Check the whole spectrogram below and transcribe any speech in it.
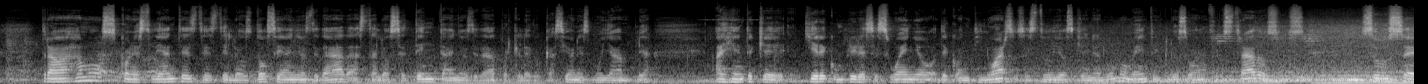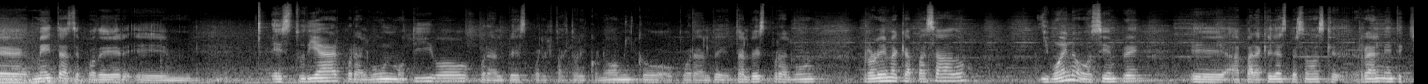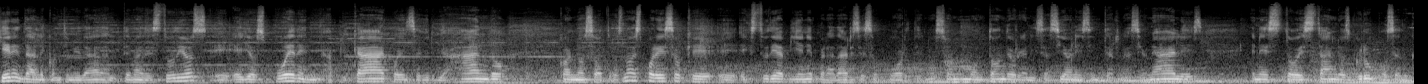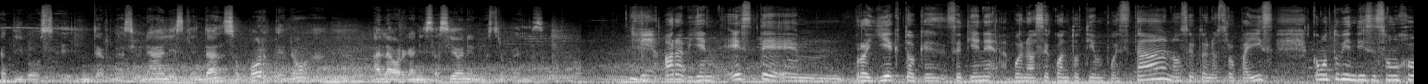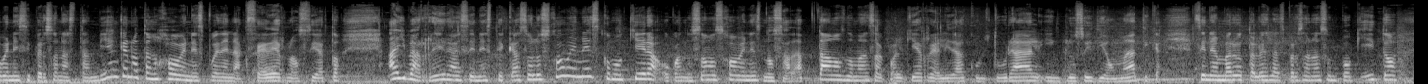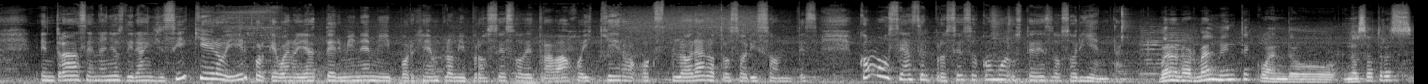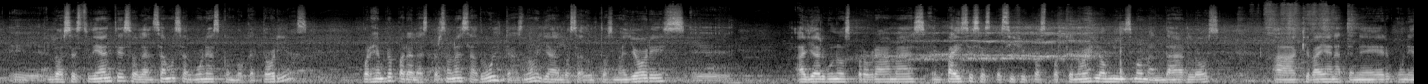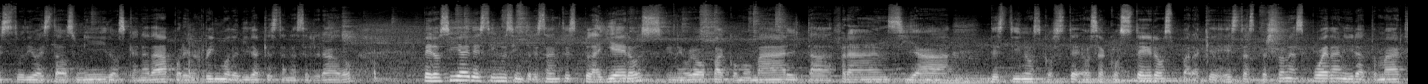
Trabajamos con estudiantes desde los 12 años de edad hasta los 70 años de edad porque la educación es muy amplia. Hay gente que quiere cumplir ese sueño de continuar sus estudios, que en algún momento incluso han frustrado sus, sus eh, metas de poder em, estudiar por algún motivo, por, tal vez por el factor económico o por, tal vez por algún problema que ha pasado. Y bueno, siempre eh, para aquellas personas que realmente quieren darle continuidad al tema de estudios, eh, ellos pueden aplicar, pueden seguir viajando con nosotros. ¿no? Es por eso que eh, viene para dar ese soporte. ¿no? Son un montón de organizaciones internacionales, en esto están los grupos educativos internacionales quien dan soporte ¿no? a, a la organización en nuestro país. Ahora bien, este em, proyecto que se tiene, bueno, ¿hace cuánto tiempo está, no es cierto, en nuestro país? Como tú bien dices, son jóvenes y personas también que no tan jóvenes pueden acceder, ¿no es cierto? Hay barreras en este caso. Los jóvenes, como quiera, o cuando somos jóvenes, nos adaptamos nomás a cualquier realidad cultural, incluso idiomática. Sin embargo, tal vez las personas un poquito entradas en años dirán, yo sí quiero ir porque, bueno, ya terminé mi, por ejemplo, mi proceso de trabajo y quiero explorar otros horizontes. ¿Cómo se hace el proceso? ¿Cómo ustedes los orientan? Bueno, normalmente cuando nosotros, eh, los estudiantes, o lanzamos algunas convocatorias, por ejemplo, para las personas adultas, ¿no? ya los adultos mayores, eh, hay algunos programas en países específicos porque no es lo mismo mandarlos a que vayan a tener un estudio a Estados Unidos, Canadá, por el ritmo de vida que es tan acelerado. Pero sí hay destinos interesantes, playeros en Europa como Malta, Francia, destinos o sea, costeros para que estas personas puedan ir a tomar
